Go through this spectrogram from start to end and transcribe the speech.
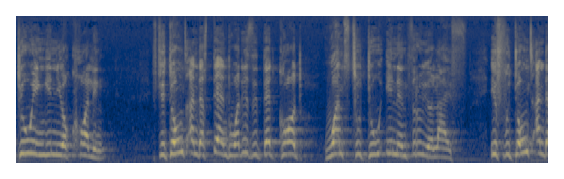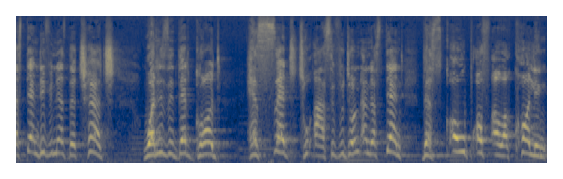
doing in your calling, if you don't understand what is it that God wants to do in and through your life, if we don't understand even as the church, what is it that God has said to us, if we don't understand the scope of our calling,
